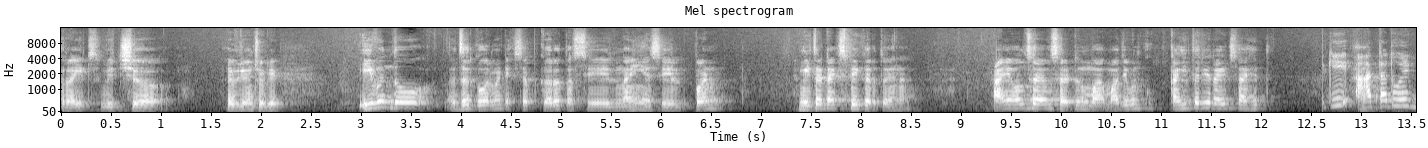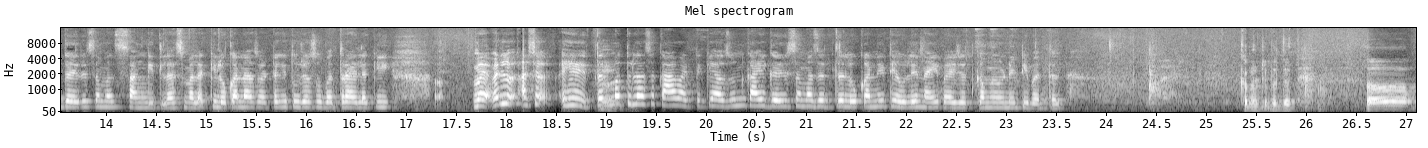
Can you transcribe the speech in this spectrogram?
rights which every one should get even though जर गव्हर्नमेंट एक्सेप्ट करत असेल नाही असेल पण मी तर टॅक्स पे करतोय ना. आय ऑल्सो हॅव सर्टन माझे पण काहीतरी राईट्स आहेत. की आता तू एक गैरसमज सांगितलास मला की लोकांना असं वाटतं की तुझ्यासोबत राहिलं की म्हणजे असं हे तर मग तुला असं काय वाटतं की अजून काही गैरसमज आहेत जे लोकांनी ठेवले नाही पाहिजेत कम्युनिटी बद्दल? कम्युनिटीबद्दल अ,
